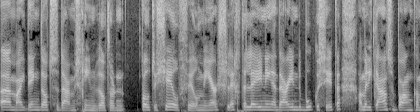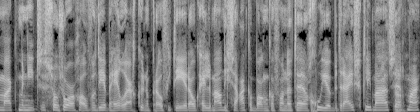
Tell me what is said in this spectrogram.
Uh, maar ik denk dat ze daar misschien dat er potentieel veel meer slechte leningen daar in de boeken zitten. Amerikaanse banken maak ik me niet zo zorgen over. Want die hebben heel erg kunnen profiteren. Ook helemaal die zakenbanken van het uh, goede bedrijfsklimaat, zeg maar.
